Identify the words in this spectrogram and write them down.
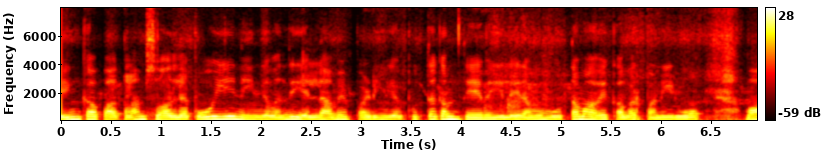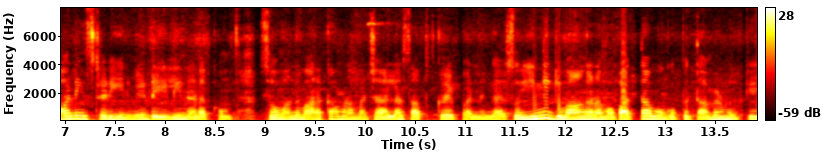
லிங்காக பார்க்கலாம். ஸோ அதில் போய் நீங்கள் வந்து எல்லாமே படிங்க. புத்தகம் தேவையில்லை. நம்ம மொத்தமாகவே கவர் பண்ணிடுவோம். மார்னிங் ஸ்டடி இனிமேல் டெய்லி நடக்கும். ஸோ வந்து மறக்காமல் நம்ம சேனலை சப்ஸ்கிரைப் பண்ணுங்கள் ஸோ இன்றைக்கி வாங்க. நம்ம பத்தாம் வகுப்பு தமிழ் முக்கிய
